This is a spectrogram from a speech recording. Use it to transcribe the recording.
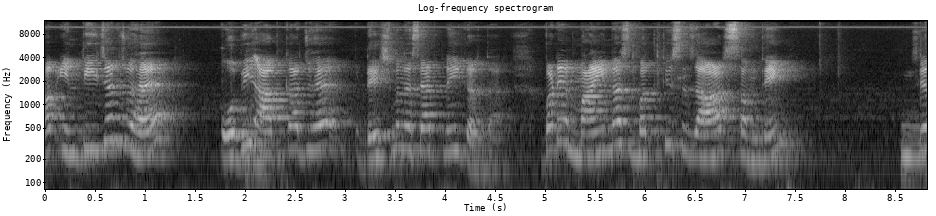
अब इंटीजर जो है वो भी आपका जो है डेसिमल एक्सेप्ट नहीं करता। है बट ये माइनस बत्तीस हज़ार समथिंग से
